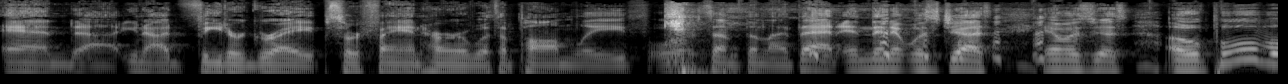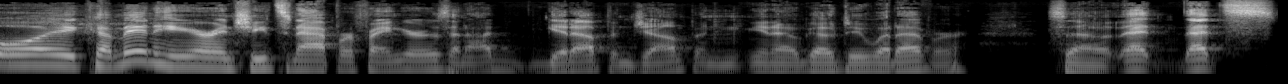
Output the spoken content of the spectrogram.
and uh, you know, I'd feed her grapes or fan her with a palm leaf or something like that. And then it was just, it was just, oh, pool boy, come in here, and she'd snap her fingers, and I'd get up and jump and you know go do whatever. So that that's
